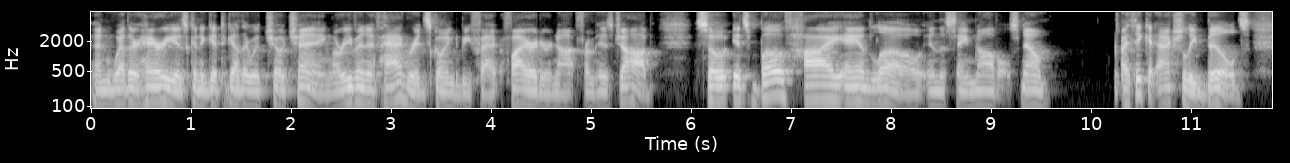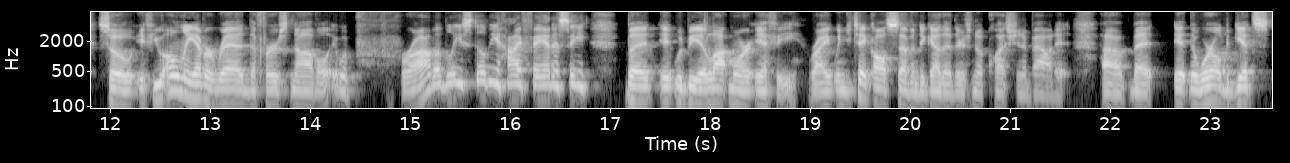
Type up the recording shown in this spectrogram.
and whether Harry is going to get together with Cho Chang or even if Hagrid's going to be fa- fired or not from his job. So it's both high and low in the same novels. Now, I think it actually builds. So if you only ever read the first novel, it would probably still be high fantasy, but it would be a lot more iffy, right? When you take all seven together, there's no question about it. Uh, but it, the world gets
